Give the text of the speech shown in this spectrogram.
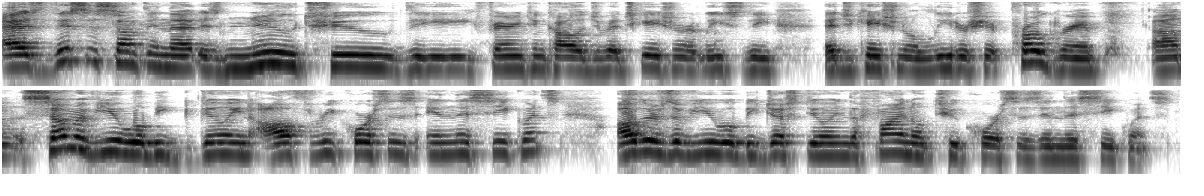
as this is something that is new to the Farrington College of Education, or at least the Educational Leadership Program, um, some of you will be doing all three courses in this sequence. Others of you will be just doing the final two courses in this sequence.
